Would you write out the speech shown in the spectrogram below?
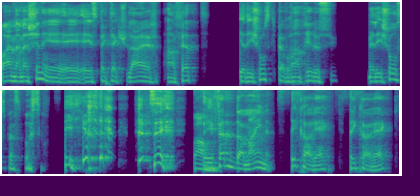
Ouais, ma machine est, spectaculaire. En fait, il y a des choses qui peuvent rentrer dessus, mais les choses ne peuvent pas sortir. C'est fait de même. C'est correct. C'est correct.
